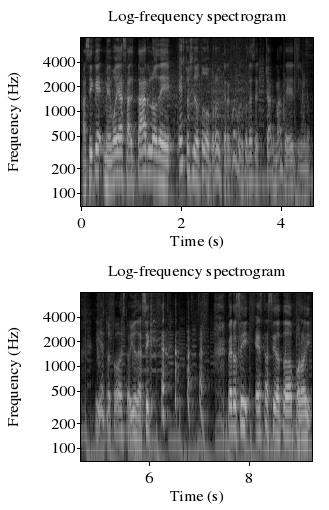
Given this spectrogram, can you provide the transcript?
Así que me voy a saltar lo de esto ha sido todo por hoy. Te recuerdo que puedes escuchar más de esto. Y esto, todo esto ayuda. Así que... Pero sí, esto ha sido todo por hoy.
